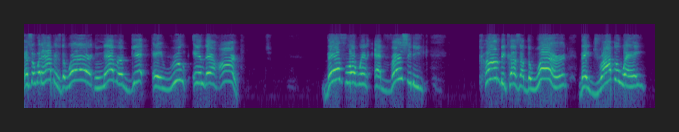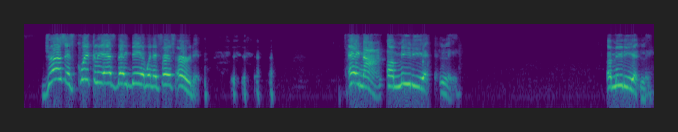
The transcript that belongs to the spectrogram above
And so what happens? The word never get a root in their heart. Therefore, when adversity come because of the word, they drop away just as quickly as they did when they first heard it. Anon, immediately. Immediately.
